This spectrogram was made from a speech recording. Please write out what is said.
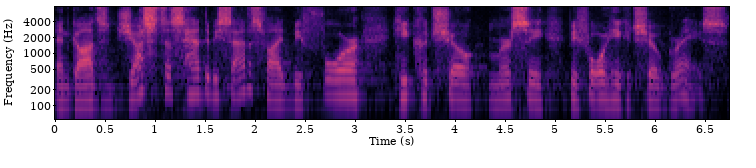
and God's justice had to be satisfied before he could show mercy, before he could show grace.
